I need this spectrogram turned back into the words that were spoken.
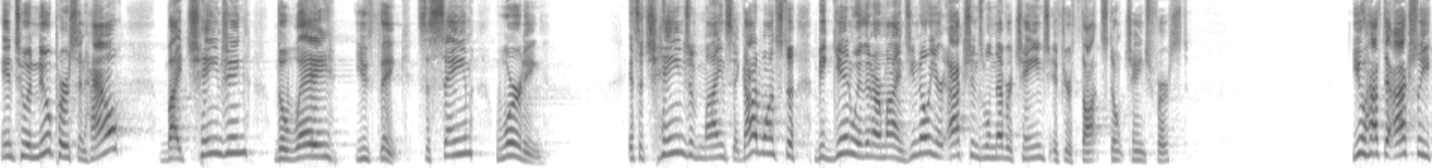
into a new person. How? By changing the way you think. It's the same wording. It's a change of mindset. God wants to begin within our minds. You know, your actions will never change if your thoughts don't change first. You have to actually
